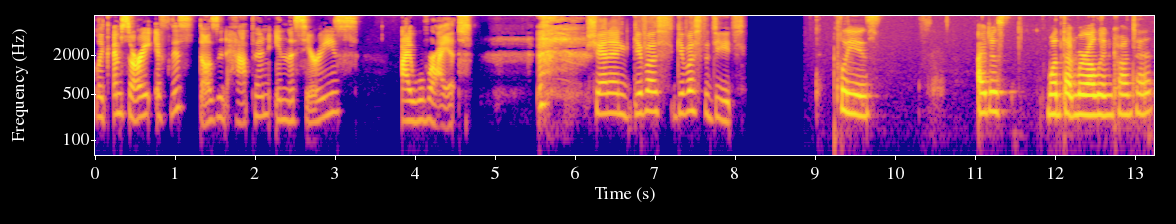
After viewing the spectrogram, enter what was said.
Like, I'm sorry, if this doesn't happen in the series, I will riot. Shannon, give us give us the deets. Please. I just want that Morellin content.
